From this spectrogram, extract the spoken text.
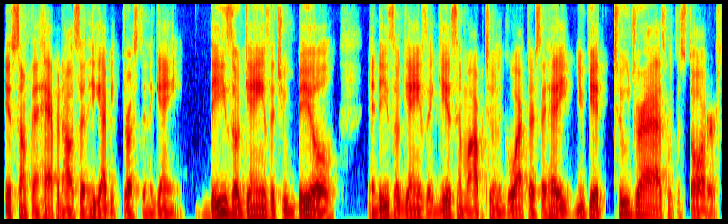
if something happened, all of a sudden he got to be thrust in the game. These are games that you build and these are games that gives him an opportunity to go out there and say, hey, you get two drives with the starters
